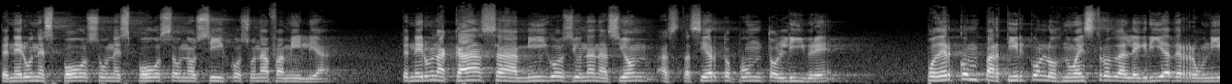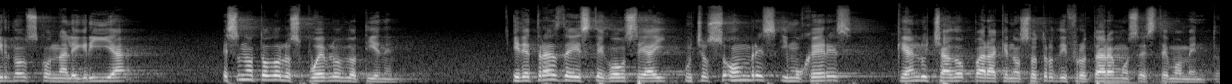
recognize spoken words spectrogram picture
tener un esposo, una esposa, unos hijos, una familia, tener una casa, amigos y una nación hasta cierto punto libre, poder compartir con los nuestros la alegría de reunirnos con alegría, eso no todos los pueblos lo tienen. Y detrás de este goce hay muchos hombres y mujeres que han luchado para que nosotros disfrutáramos este momento,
